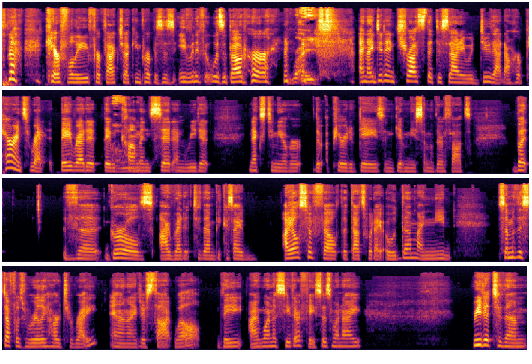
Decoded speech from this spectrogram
carefully for fact checking purposes even if it was about her. Right. And i didn't trust that Dasani would do that. Now her parents read it. They read it. They would oh. come and sit and read it next to me over the, a period of days and give me some of their thoughts. But the girls i read it to them because i I also felt that that's what I owed them. I need some of this stuff was really hard to write and I just thought, well, they I want to see their faces when I read it to them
